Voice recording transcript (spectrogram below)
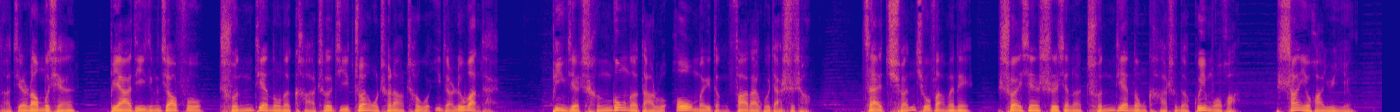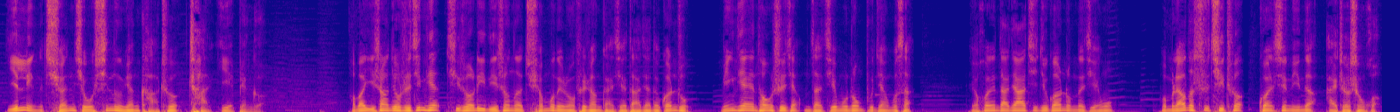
啊，截止到目前，比亚迪已经交付纯电动的卡车及专用车辆超过一点六万台，并且成功的打入欧美等发达国家市场，在全球范围内率先实现了纯电动卡车的规模化、商业化运营，引领全球新能源卡车产业变革。好吧，以上就是今天汽车立体声的全部内容，非常感谢大家的关注。明天同一时间，我们在节目中不见不散。也欢迎大家继续关注我们的节目。我们聊的是汽车，关心您的爱车生活。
